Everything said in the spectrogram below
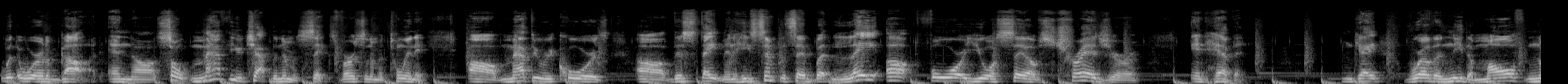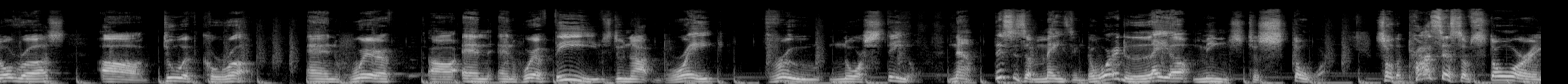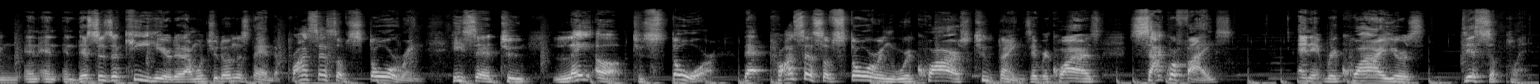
with the word of God. And uh, so, Matthew chapter number six, verse number 20, uh, Matthew records uh, this statement. He simply said, But lay up for yourselves treasure in heaven. Okay, where the neither moth nor rust uh, doeth corrupt, and where uh, and and where thieves do not break through nor steal. Now, this is amazing. The word lay up means to store. So the process of storing, and, and, and this is a key here that I want you to understand. The process of storing, he said to lay up, to store. That process of storing requires two things. It requires sacrifice and it requires discipline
